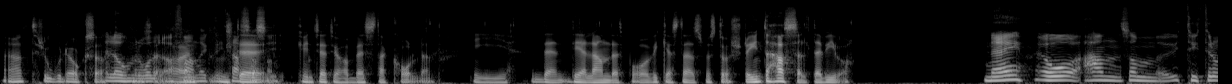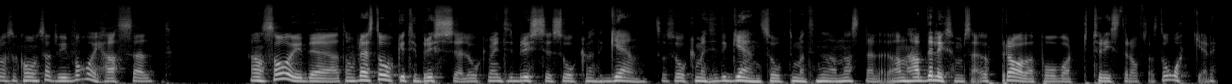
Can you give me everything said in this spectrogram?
Jag tror det också. Eller område, Så, vad ja, fan det klassas som. Jag kan inte säga att jag har bästa kollen i den, det landet på vilka städer som är störst. Det är ju inte Hasselt där vi var. Nej, och han som tyckte det var så konstigt att vi var i Hasselt. Han sa ju det att de flesta åker till Bryssel. Åker man inte till Bryssel så åker man till Gent. Och så åker man inte till Gent så åkte man till någon annan ställe. Han hade liksom så här uppradat på vart turister oftast åker.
